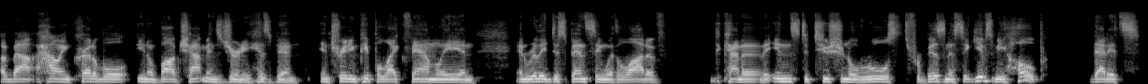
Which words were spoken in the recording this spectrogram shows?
about how incredible you know Bob Chapman's journey has been in treating people like family and and really dispensing with a lot of the kind of the institutional rules for business. It gives me hope that it's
